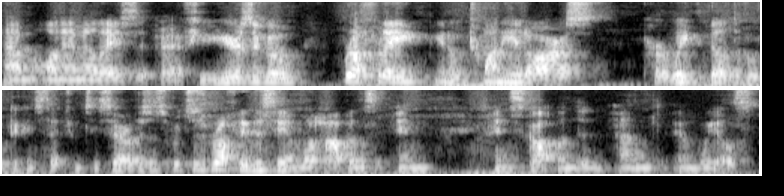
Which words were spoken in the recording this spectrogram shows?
um, on MLAs a few years ago roughly, you know, 28 hours per week they'll devote to constituency services, which is roughly the same what happens in, in Scotland and, and in Wales.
